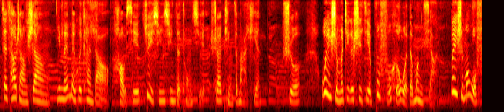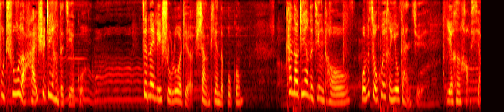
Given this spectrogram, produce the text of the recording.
在操场上，你每每会看到好些醉醺醺的同学摔瓶子骂天，说为什么这个世界不符合我的梦想？为什么我付出了还是这样的结果？在那里数落着上天的不公。看到这样的镜头，我们总会很有感觉，也很好笑。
